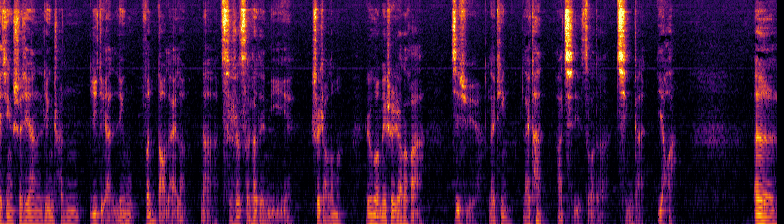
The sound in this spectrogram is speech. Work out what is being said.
北京时间凌晨一点零五分到来了。那此时此刻的你睡着了吗？如果没睡着的话，继续来听来看阿奇做的情感夜话。呃，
